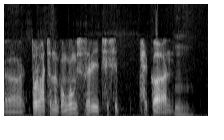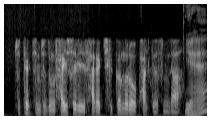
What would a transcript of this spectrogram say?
어, 도로 하천은 공공시설이 78건, 음. 주택 침수 등 사유설이 407건으로 파악되었습니다. 예.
